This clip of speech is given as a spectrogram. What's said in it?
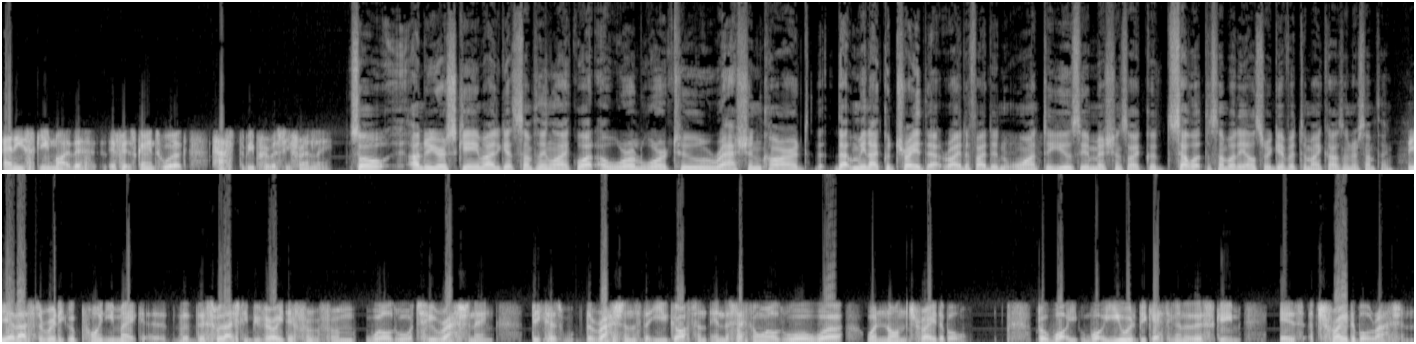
Any scheme like this, if it's going to work, has to be privacy friendly. So, under your scheme, I'd get something like what a World War II ration card. That I mean, I could trade that, right? If I didn't want to use the emissions, I could sell it to somebody else or give it to my cousin or something. Yeah, that's a really good point you make. Uh, this would actually be very different from World War II rationing because the rations that you got in the Second World War were were non-tradable. But what what you would be getting under this scheme is a tradable ration.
